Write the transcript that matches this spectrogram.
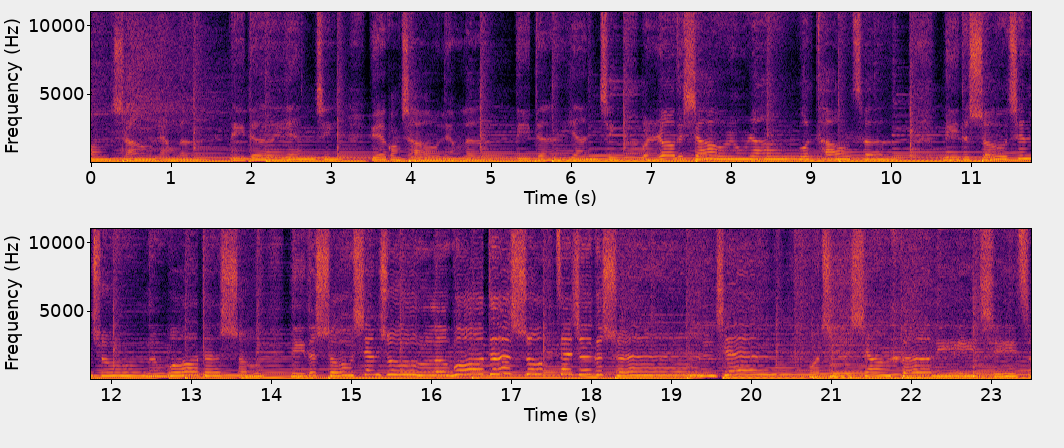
光照亮了你的眼睛，月光照亮了你的眼睛，温柔的笑容让我陶醉。你的手牵住了我的手，你的手牵住了我的手，在这个瞬间，我只想和你一起走，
